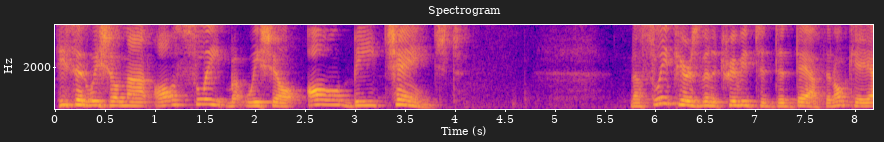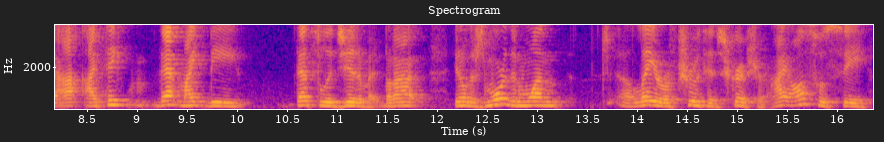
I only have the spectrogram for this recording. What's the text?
He said, We shall not all sleep, but we shall all be changed. Now, sleep here has been attributed to death. And okay, I, I think that might be, that's legitimate. But I, you know, there's more than one uh, layer of truth in Scripture. I also see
